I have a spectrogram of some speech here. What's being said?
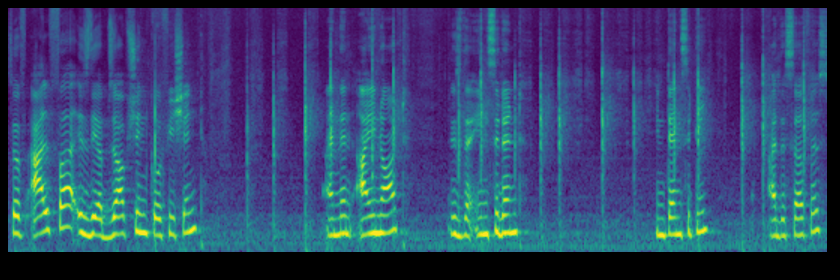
So, if alpha is the absorption coefficient and then I naught is the incident intensity at the surface.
